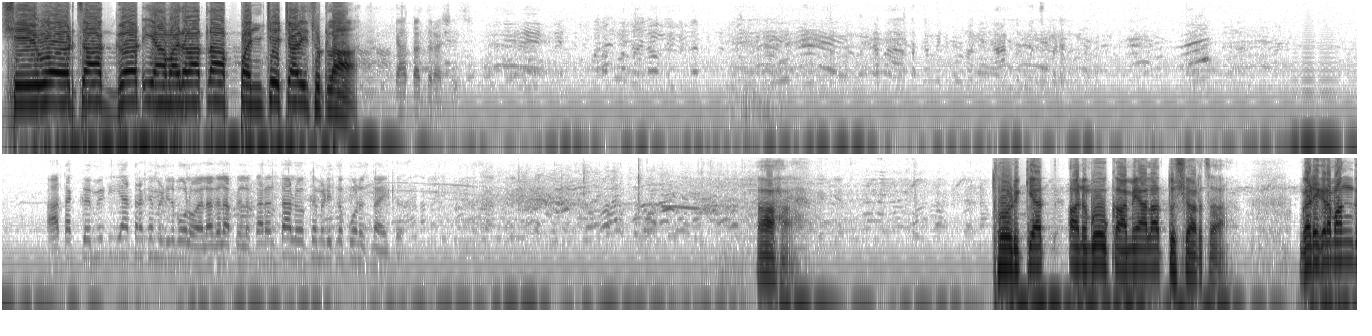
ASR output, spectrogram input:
शेवटचा गट या मैदानातला पंचेचाळीस सुटला. आता कमिटी यात्रा कमिटीला बोलवायला लागेल आपल्याला कारण तालुका कमिटीतलं कोणच नाही. हा हा थोडक्यात अनुभव कामी आला तुषारचा. गाडी क्रमांक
